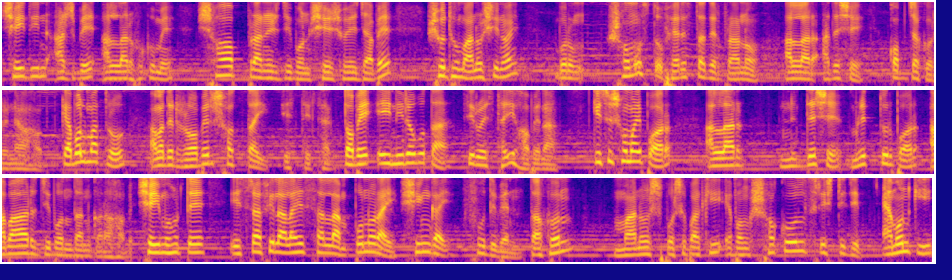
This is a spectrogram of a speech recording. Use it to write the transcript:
সেই দিন আসবে আল্লাহর হুকুমে সব প্রাণীর জীবন শেষ হয়ে যাবে, শুধু মানুষই নয়, বরং সমস্ত ফেরেস্তাদের প্রাণও আল্লাহর আদেশে কবজা করে নেওয়া হবে। কেবলমাত্র আমাদের রবের সত্তাই স্থির থাক, তবে এই নীরবতা চিরস্থায়ী হবে না। কিছু সময় পর আল্লাহর নির্দেশে মৃত্যুর পর আবার জীবন দান করা হবে। সেই মুহূর্তে ইসরাফিল আলাহিসাল্লাম পুনরায় সিংগায় ফু দিবেন। তখন মানুষ, পশু পাখি এবং সকল সৃষ্টিজীব, এমনকি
